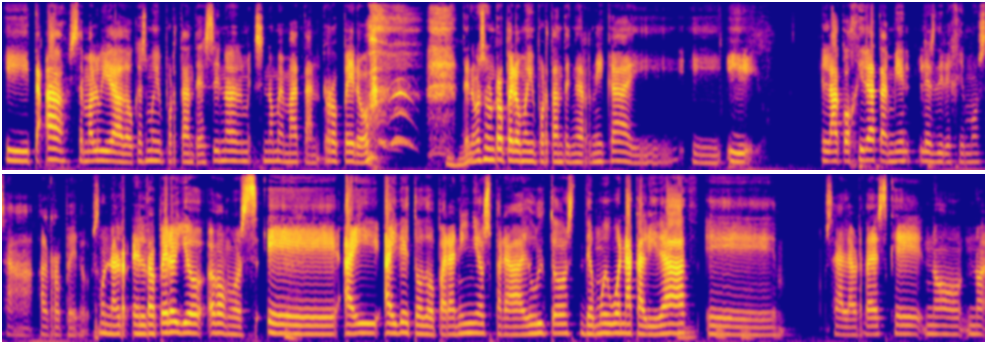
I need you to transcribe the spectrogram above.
Y, ah, se me ha olvidado, que es muy importante, si no, si no me matan, ropero. Tenemos un ropero muy importante en Guernica y la acogida también les dirigimos al ropero. Bueno, el, ropero yo, vamos, eh, hay, hay de todo, para niños, para adultos, de muy buena calidad. Eh, o sea, la verdad es que no, no,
